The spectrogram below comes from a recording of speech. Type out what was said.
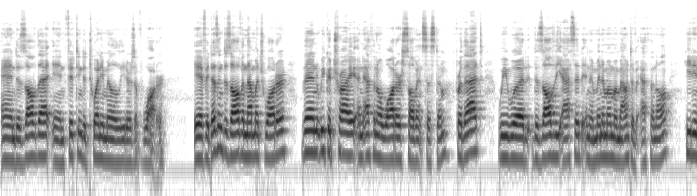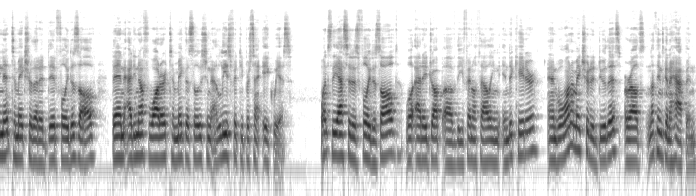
and dissolve that in 15 to 20 milliliters of water. If it doesn't dissolve in that much water, then we could try an ethanol water solvent system. For that, we would dissolve the acid in a minimum amount of ethanol, heating it to make sure that it did fully dissolve, then add enough water to make the solution at least 50% aqueous. Once the acid is fully dissolved, we'll add a drop of the phenolphthalein indicator, and we'll want to make sure to do this or else nothing's going to happen.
